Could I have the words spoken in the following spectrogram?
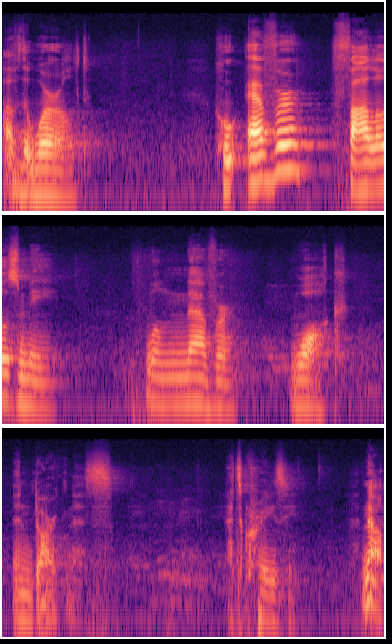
of the world. Whoever follows me will never walk in darkness. That's crazy. Now,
